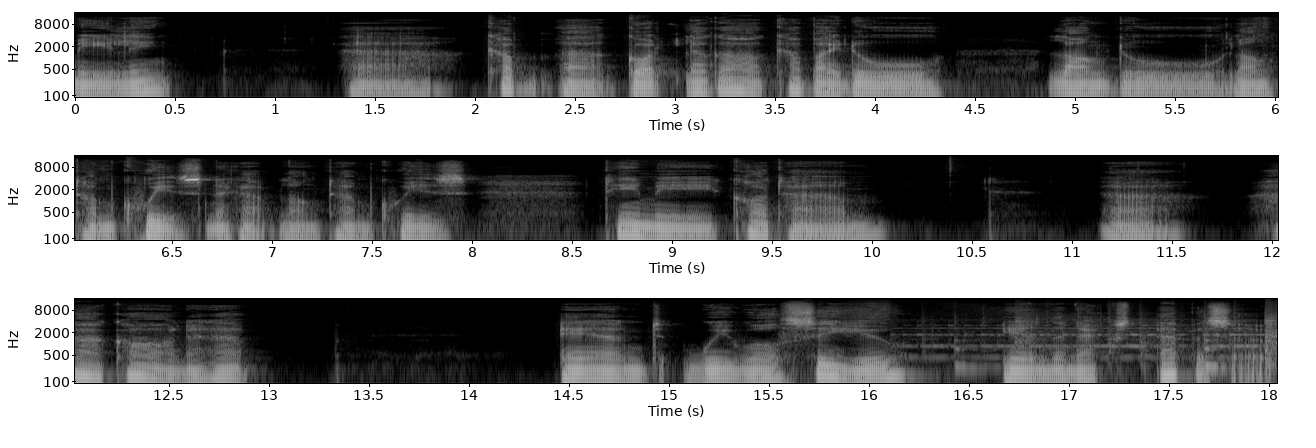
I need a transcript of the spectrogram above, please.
มีลิงก์เข้ากดแล้วก็เข้าไปดูลองดูลองทำควิสนะครับลองทำควิสที่มีข้อถามห้าข้อนะครับ and we will see you in the next episode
